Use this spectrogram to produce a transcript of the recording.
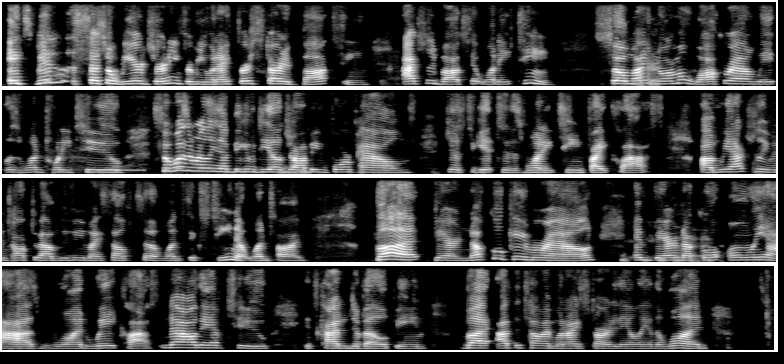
it's been such a weird journey for me when i first started boxing I actually boxed at 118 so my okay. normal walk around weight was 122 so it wasn't really that big of a deal mm-hmm. dropping four pounds just to get to this 118 fight class um, we actually even talked about moving myself to 116 at one time but bare knuckle came around, and bare knuckle only has one weight class. Now they have two. It's kind of developing. But at the time when I started, they only had the one,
